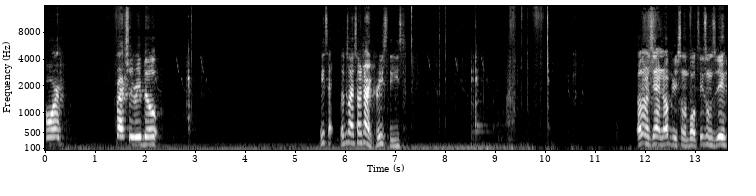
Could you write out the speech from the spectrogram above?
Or freshly rebuilt. These looks like someone trying to grease these. Other ones didn't no grease on the bolts. These ones do.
